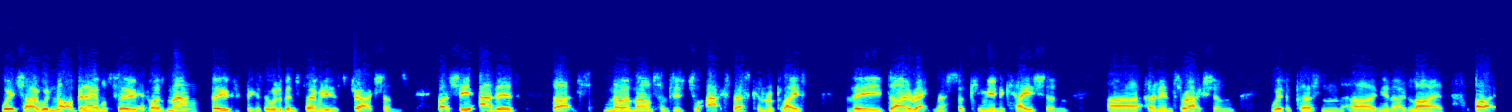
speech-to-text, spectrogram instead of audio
which I would not have been able to if I was man booth because there would have been so many distractions. But she added that no amount of digital access can replace the directness of communication uh, and interaction with a person, uh, you know, live. But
